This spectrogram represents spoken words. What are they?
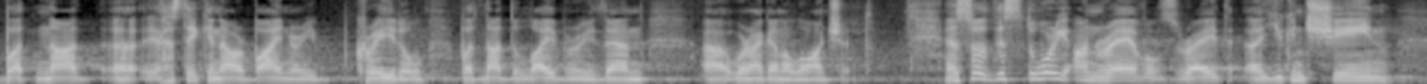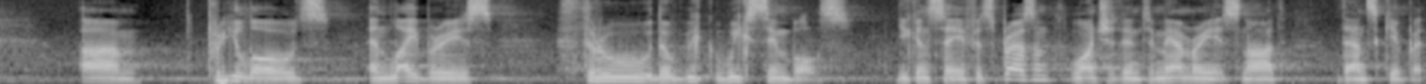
but not, uh, has taken our binary cradle, but not the library, then uh, we're not going to launch it. And so this story unravels, right? Uh, you can chain um, preloads and libraries through the weak, weak symbols. You can say if it's present, launch it into memory. It's not, then skip it.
